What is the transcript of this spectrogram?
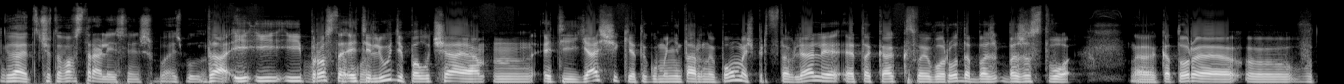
Да, это что-то в Австралии, если я не ошибаюсь, было. Да, и, и, и Вот просто такое. эти люди, получая м, эти ящики, эту гуманитарную помощь, представляли это как своего рода бож- божество, которое э, вот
